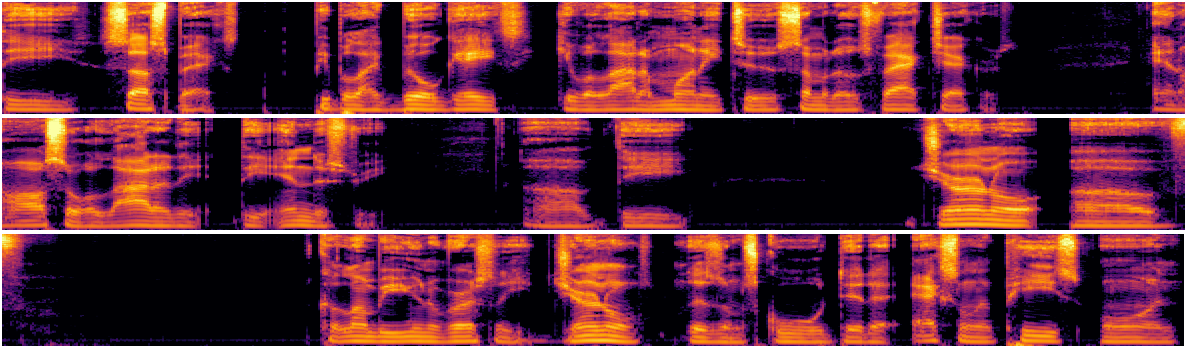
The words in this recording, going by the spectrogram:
the suspects. People like Bill Gates give a lot of money to some of those fact checkers and also a lot of the, the industry. Uh, the Journal of Columbia University Journalism School did an excellent piece on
